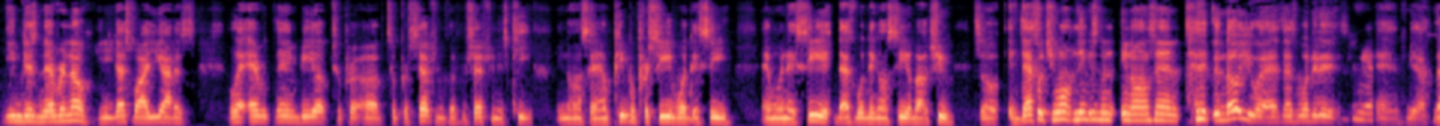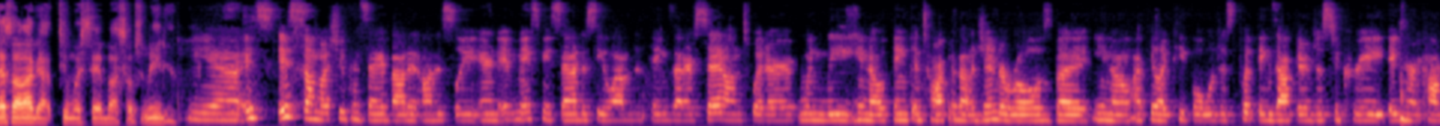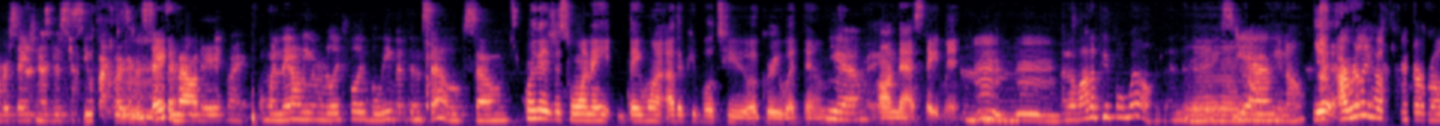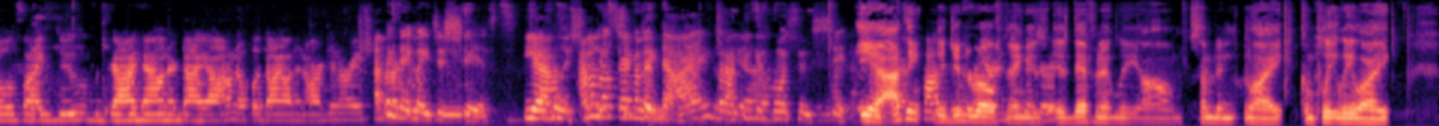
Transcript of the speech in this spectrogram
you just never know. That's why you gotta let everything be up to uh, to perception because perception is key. You know what I'm saying? People perceive what they see, and when they see it, that's what they're gonna see about you. So if that's what you want niggas, to, you know what I'm saying, to, to know you as, that's what it is. Yeah. And yeah, that's all I got too much said about social media. Yeah, it's it's so much you can say about it, honestly, and it makes me sad to see a lot of the things that are said on Twitter when we, you know, think and talk about gender roles. But you know, I feel like people will just put things out there just to create ignorant conversation or just to see what they're going to say about it, Right. when they don't even really fully believe it themselves. So or they just want to they want other people to agree with them yeah, on that statement. Mm-hmm. And a lot of people will at the end of the day. Mhm. So, Yeah. You know? Yeah. I really hope gender roles like do die down or die out. I don't know if they'll die out in our generation. I think they really may just shift. Yeah, Definitely I don't know It's if they're gonna shifting now, die, but I think it's going to shift. Yeah, I think the gender roles thing is, is definitely um something like completely like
